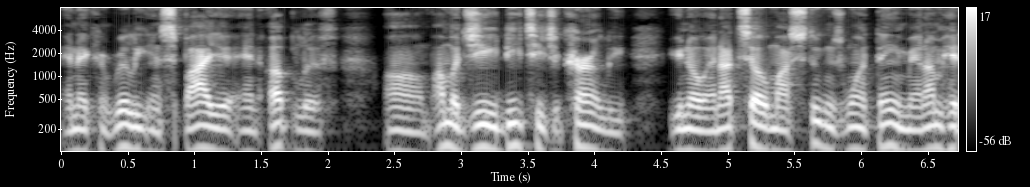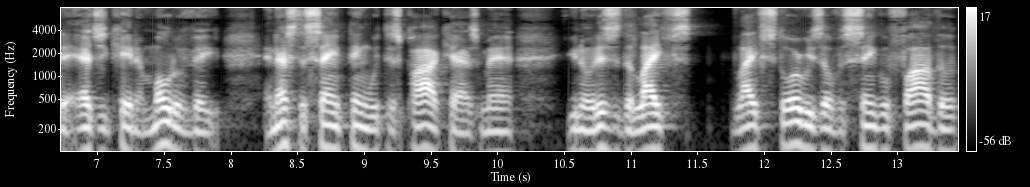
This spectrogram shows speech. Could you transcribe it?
and that can really inspire and uplift Um, I'm a GED teacher currently, you know, and I tell my students one thing, man, I'm here to educate and motivate. And that's the same thing with this podcast, man. You know, this is the life life stories of a single father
